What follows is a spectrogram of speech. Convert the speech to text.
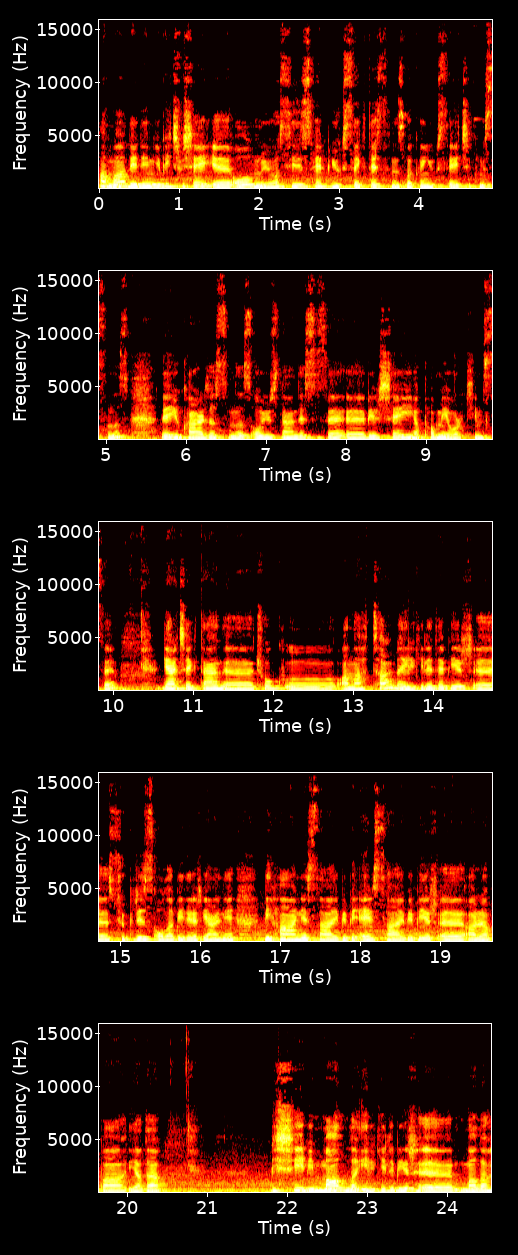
Ama dediğim gibi hiçbir şey e, olmuyor. Siz hep yüksektesiniz. Bakın yükseğe çıkmışsınız ve yukarıdasınız. O yüzden de size e, bir şey yapamıyor kimse. Gerçekten e, çok e, anahtarla ilgili de bir e, sürpriz olabilir. Yani bir hane sahibi, bir ev sahibi, bir e, araba ya da bir şey, bir malla ilgili bir e, mala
